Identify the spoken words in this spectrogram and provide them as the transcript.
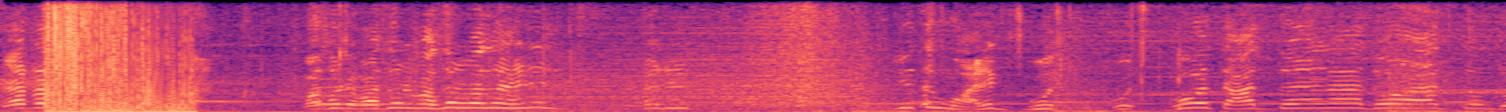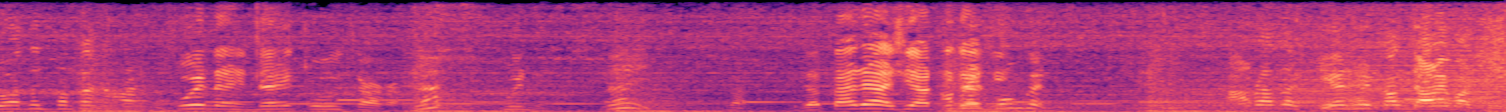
વેટણો વાસોડે વાસોડે વાસોડે વાસોડે હેડી હેડી ઈ તને મારી ગોત ગોત ગોત. આજ તો એના જો આજ તો દોત જ પતા કરવાના કોઈ નહીં નહીં કોઈ કાકા. હે? કોઈ નહીં. નહીં? જતા રહ્યા છે આટલી ગાડી. કોમ આપણા તો ઘેર હે કાલ દાડે પાછું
